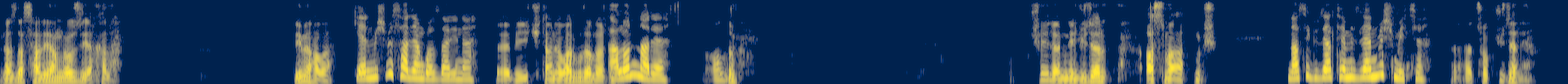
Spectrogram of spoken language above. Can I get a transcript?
biraz da salyangoz yakala. Değil mi hava? Gelmiş mi salyangozlar yine? Ee, bir iki tane var buralarda. Al onları. Aldım. Şeyler ne güzel asma atmış. Nasıl güzel temizlenmiş mi içi? Aha, çok güzel ya.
